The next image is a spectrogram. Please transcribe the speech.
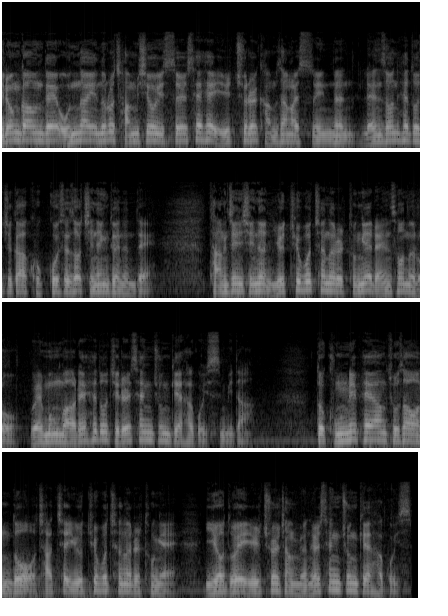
이런 가운데 온라인으로 잠시 후 있을 새해 일출을 감상할 수 있는 랜선 해돋이가 곳곳에서 진행되는데 당진 시는 유튜브 채널을 통해 랜선으로 외목마을의 해돋이를 생중계하고 있습니다. 또 국립해양조사원도 자체 유튜브 채널을 통해 이어도의 일출 장면을 생중계하고 있습니다.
